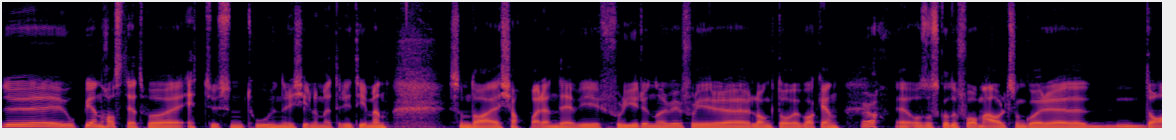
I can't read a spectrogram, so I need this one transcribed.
du er oppe i en hastighet på 1200 km i timen, som da er kjappere enn det vi flyr når vi flyr eh, langt over bakken. Ja. Eh, og så skal du få med alt som går Da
